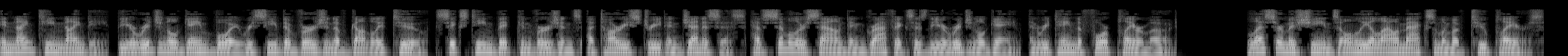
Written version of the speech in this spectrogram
In 1990, the original Game Boy received a version of Gauntlet 2. 16-bit conversions Atari ST and Genesis have similar sound and graphics as the original game, and retain the four-player mode. Lesser machines only allow a maximum of two players.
